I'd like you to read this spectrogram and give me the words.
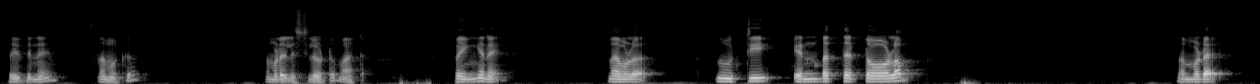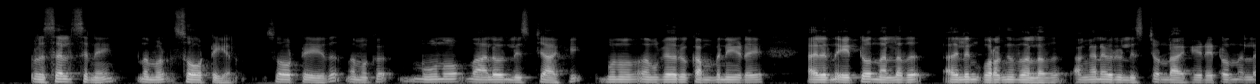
അപ്പോൾ ഇതിനെ നമുക്ക് നമ്മുടെ ലിസ്റ്റിലോട്ട് മാറ്റാം. അപ്പോൾ ഇങ്ങനെ നമ്മൾ നൂറ്റി എൺപത്തെട്ടോളം നമ്മുടെ റിസൾട്ട്സിനെ നമ്മൾ സോർട്ട് ചെയ്യണം. സോർട്ട് ചെയ്ത് നമുക്ക് മൂന്നോ നാലോ ലിസ്റ്റാക്കി മൂന്നോ നമുക്ക് ഒരു കമ്പനിയുടെ അതിൽ ഏറ്റവും നല്ലത് അതിലും കുറഞ്ഞത് നല്ലത് അങ്ങനെ ഒരു ലിസ്റ്റ് ഉണ്ടാക്കിയിട്ട് ഏറ്റവും നല്ല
